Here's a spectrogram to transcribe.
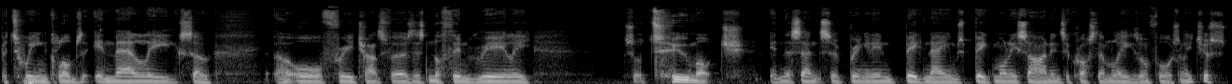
between clubs in their league, so uh, or free transfers. There's nothing really sort of too much in the sense of bringing in big names, big money signings across them leagues. Unfortunately, just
